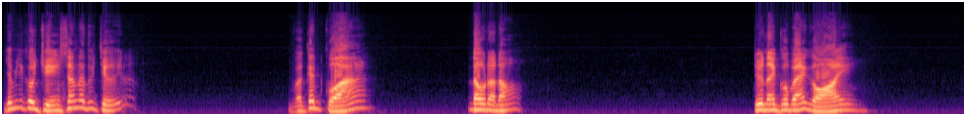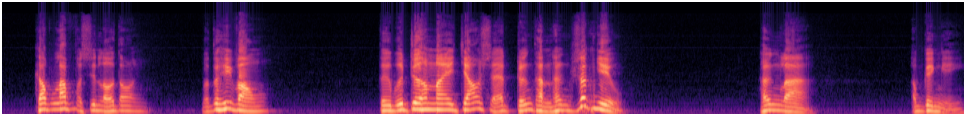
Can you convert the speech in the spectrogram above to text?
Giống như câu chuyện sáng nay tôi chửi đó. Và kết quả đâu ra đó. Trưa nay cô bé gọi, khóc lóc và xin lỗi tôi. Và tôi hy vọng từ bữa trưa hôm nay cháu sẽ trưởng thành hơn rất nhiều. Hơn là ông kinh nghĩ.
